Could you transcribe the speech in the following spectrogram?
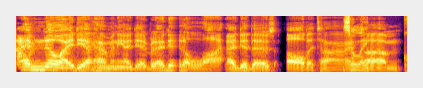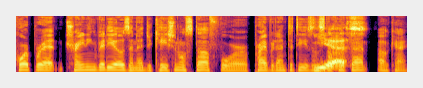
I have no idea how many I did, but I did a lot. I did those all the time. So like um, corporate training videos and educational stuff for private entities and yes. stuff like that. Okay.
